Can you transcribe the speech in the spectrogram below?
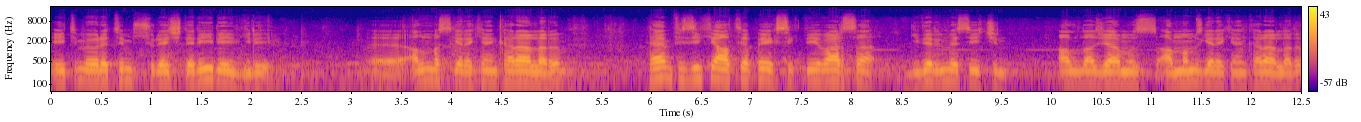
eğitim öğretim süreçleriyle ilgili e, alınması gereken kararları hem fiziki altyapı eksikliği varsa giderilmesi için alacağımız, almamız gereken kararları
